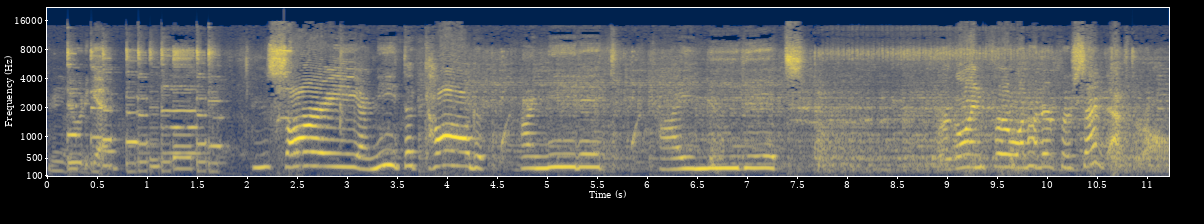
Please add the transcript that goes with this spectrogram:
and do it again. I'm sorry, I need the cog. I need it. I need it. We're going for 100% after all.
